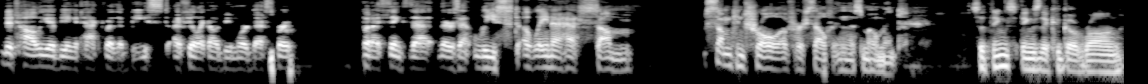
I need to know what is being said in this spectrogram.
Natalia being attacked by the beast, I feel like I would be more desperate. But I think that there's at least Elena has some some control of herself in this moment. So things things that could go wrong.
